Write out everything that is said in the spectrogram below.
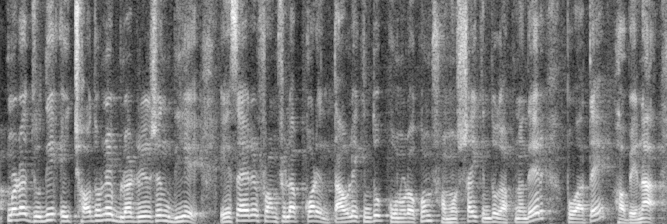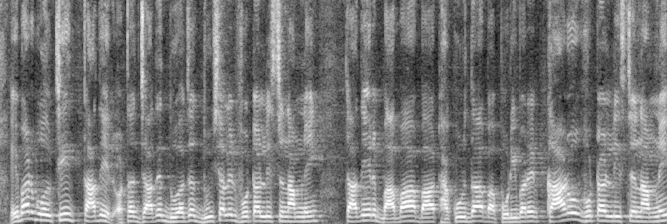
আপনারা যদি এই ছ ধরনের ব্লাড রিলেশন দিয়ে এসআইআর এর ফর্ম ফিল আপ করেন, তাহলে কিন্তু কোনো রকম সমস্যাই কিন্তু আপনাদের পোয়াতে হবে না। এবার বলছি তাদের, অর্থাৎ যাদের দু হাজার দুই সালের ভোটার লিস্টে নাম নেই তাদের বাবা বা ঠাকুরদা বা পরিবারের কারও ভোটার লিস্টে নাম নেই,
